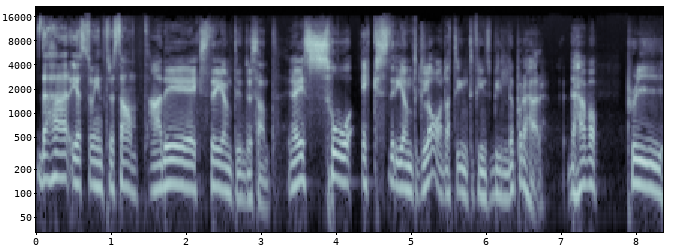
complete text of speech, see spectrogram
Det här är så intressant. Ja, det är extremt intressant. Jag är så extremt glad att det inte finns bilder på det här. Det här var pre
